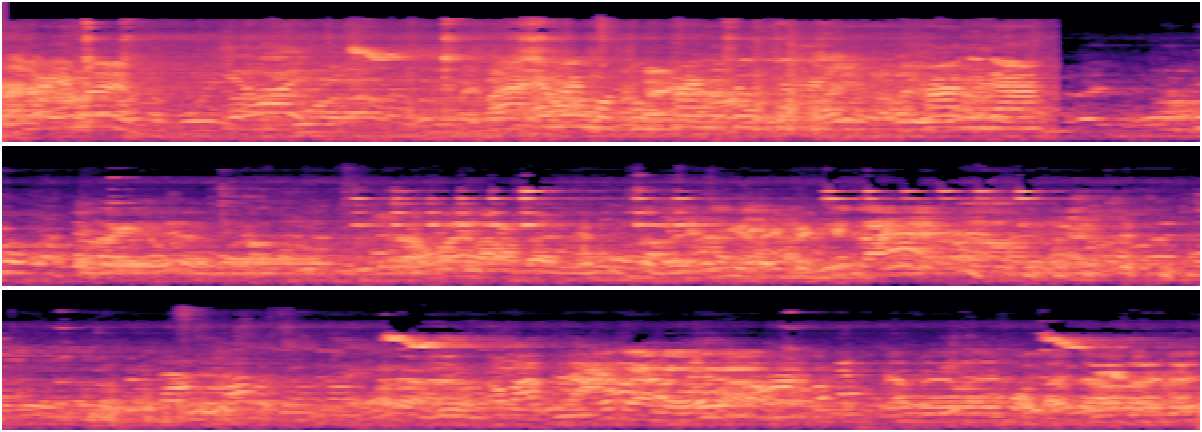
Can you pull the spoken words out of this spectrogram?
Này em ơi, chị ơi à, em ơi một thùng 24 chai, hai đi ra. Hết ra nữa mà Em ơi, bỏ tay ra đây đây Yên tự nhiên Hai đứa nhìn nhau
